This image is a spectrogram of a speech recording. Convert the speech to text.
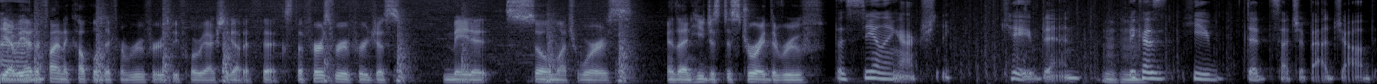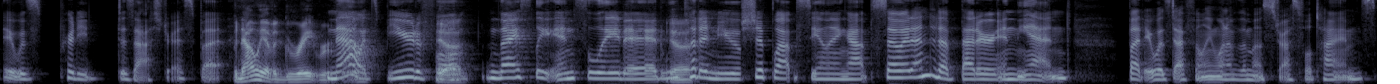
Yeah, we had to Um, find a couple different roofers before we actually got it fixed. The first roofer just made it so much worse. And then he just destroyed the roof. the ceiling actually caved in Mhm. because he did such a bad job. It was pretty disastrous, but But now we have a great roof. now it's beautiful, Yeah. nicely insulated. We Yeah. put a new shiplap ceiling up, so it ended up better in the end, but it was definitely one of the most stressful times.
